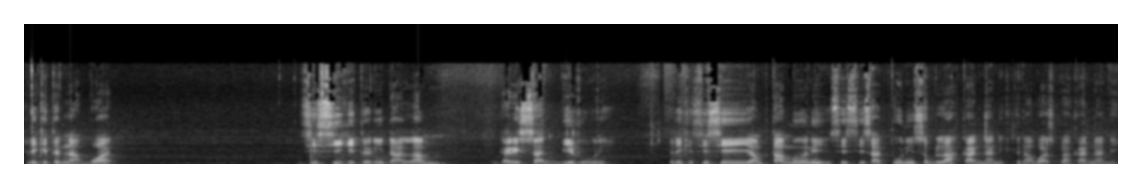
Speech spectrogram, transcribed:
Jadi kita nak buat sisi kita ni dalam garisan biru ni. Jadi sisi yang pertama ni, sisi satu ni sebelah kanan ni. Kita nak buat sebelah kanan ni.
